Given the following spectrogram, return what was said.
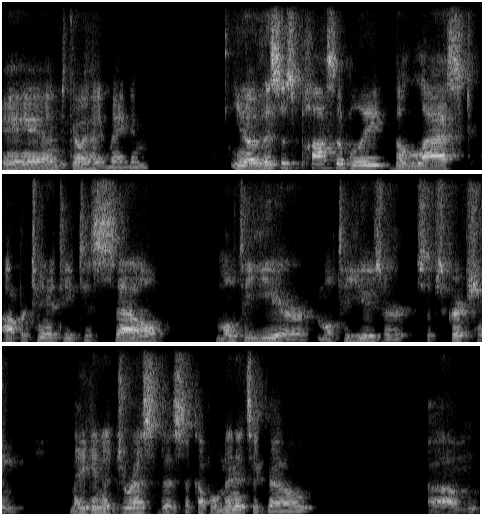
And go ahead, Megan. You know, this is possibly the last opportunity to sell multi-year, multi-user subscription. Megan addressed this a couple minutes ago. Um,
